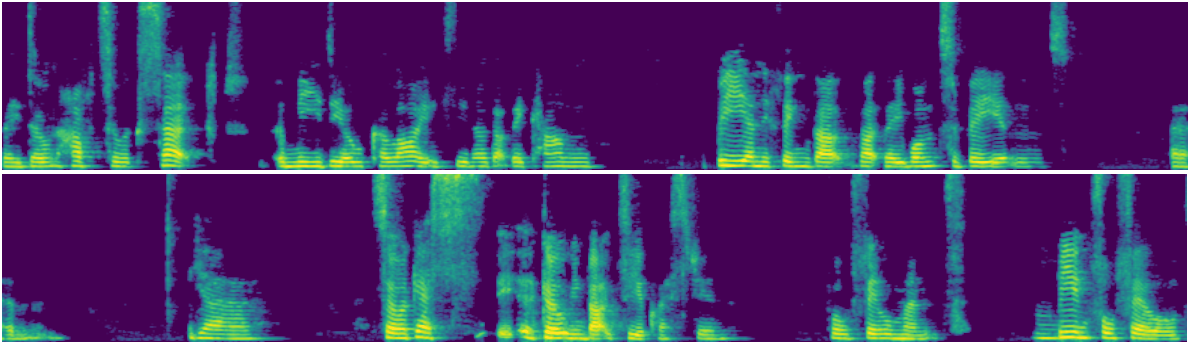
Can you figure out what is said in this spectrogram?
they don't have to accept a mediocre life you know that they can be anything that that they want to be and um yeah so i guess uh, going back to your question fulfillment mm. being fulfilled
